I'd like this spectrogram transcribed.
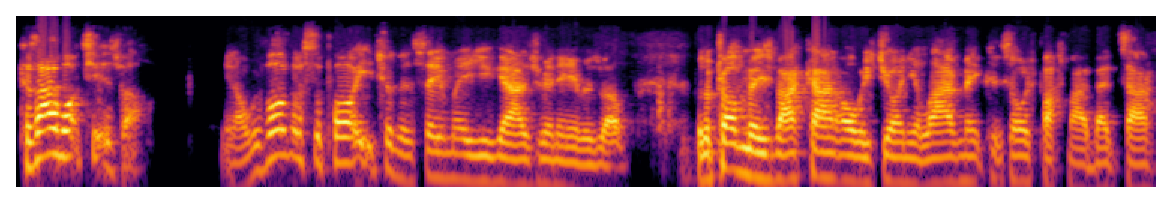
because I watch it as well. You know, we've all got to support each other the same way you guys are in here as well. But the problem is, I can't always join you live, mate, because it's always past my bedtime.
